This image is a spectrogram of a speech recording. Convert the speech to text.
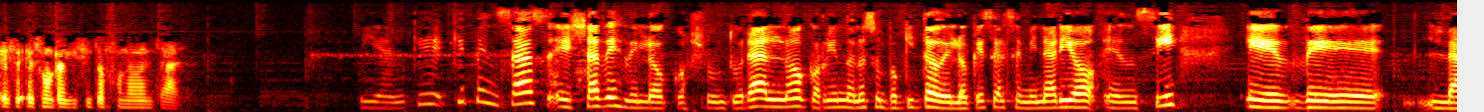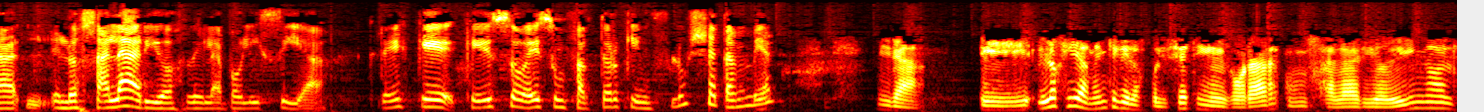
es, un requisito fundamental. Bien, ¿qué, qué pensás ya desde lo coyuntural, ¿no? corriéndonos un poquito de lo que es el seminario en sí, de los salarios de la policía? ¿Crees que, que eso es un factor que influye también? Mira, eh, lógicamente que los policías tienen que cobrar un salario digno, el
